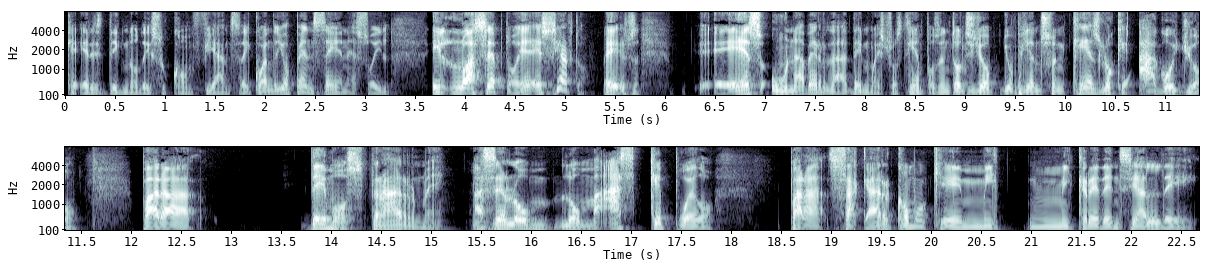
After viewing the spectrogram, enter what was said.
que eres digno de su confianza. Y cuando yo pensé en eso, y, y lo acepto, es, es cierto. Es- es una verdad de nuestros tiempos. Entonces yo, yo pienso en qué es lo que hago yo para demostrarme, hacerlo lo más que puedo para sacar como que mi, credencial de,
